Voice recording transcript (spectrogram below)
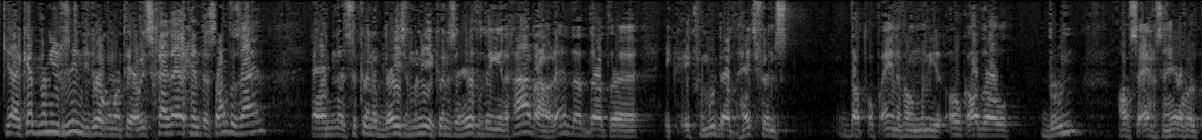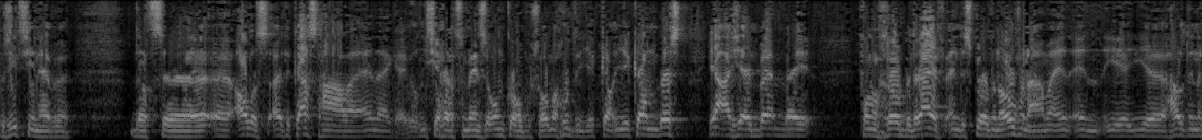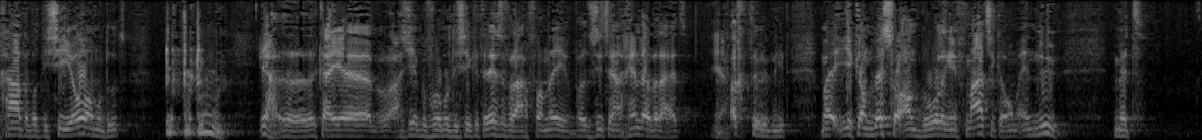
Ja, ik heb nog niet gezien, die documentaire. Het schijnt erg interessant te zijn. En eh, ze kunnen op deze manier kunnen ze heel veel dingen in de gaten houden. Hè. Dat, dat, eh, ik, ik vermoed dat hedge funds dat op een of andere manier ook al wel doen. Als ze ergens een hele grote positie in hebben. Dat ze eh, alles uit de kast halen. En ik wil niet zeggen dat ze mensen omkopen of zo. Maar goed, je kan, je kan best. Ja, als jij bij, bij, van een groot bedrijf en er speelt een overname. En, en je, je houdt in de gaten wat die CEO allemaal doet. Ja, eh, dan kan je, als je bijvoorbeeld die secretaresse vraagt van nee, hoe ziet zijn agenda eruit? Ja. Ach, natuurlijk niet. Maar je kan best wel aan behoorlijke informatie komen. En nu, met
